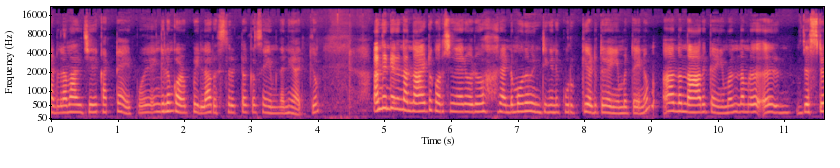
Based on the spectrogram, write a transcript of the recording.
കടലമാവ് ഇച്ചിരി കട്ടയായിപ്പോയി. എങ്കിലും കുഴപ്പമില്ല. റിസൾട്ടൊക്കെ സെയിം തന്നെയായിരിക്കും. എന്നിട്ട് ഇത് നന്നായിട്ട് കുറച്ച് നേരം ഒരു രണ്ട് മൂന്ന് മിനിറ്റ് ഇങ്ങനെ കുറുക്കി എടുത്ത് കഴിയുമ്പോഴത്തേനും അതൊന്ന് ആറി കഴിയുമ്പോൾ നമ്മൾ ജസ്റ്റ്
